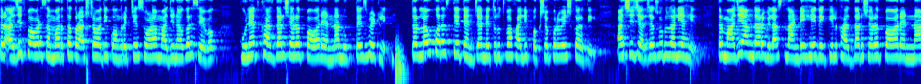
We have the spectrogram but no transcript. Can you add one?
तर अजित पवार समर्थक राष्ट्रवादी काँग्रेसचे सोळा माजी नगरसेवक पुण्यात खासदार शरद पवार यांना नुकतेच भेटले. तर लवकरच ते त्यांच्या नेतृत्वाखाली पक्षप्रवेश करतील अशी चर्चा सुरू झाली आहे. तर माजी आमदार विलास लांडे हे देखील खासदार शरद पवार यांना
